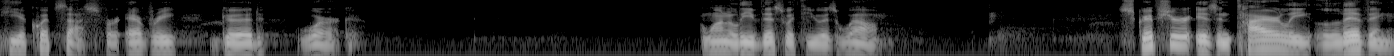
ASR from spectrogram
he equips us for every good work. I want to leave this with you as well. Scripture is entirely living.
